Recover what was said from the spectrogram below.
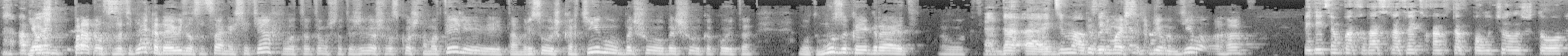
Опять... Я очень порадовался за тебя, когда я видел в социальных сетях вот о том, что ты живешь в роскошном отеле, и там рисуешь картину большую-большую какую-то, вот, музыка играет. Вот. Э, да, э, Дима, ты занимаешься тем, любимым делом, ага. Перед тем, как рассказать, как так получилось, что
